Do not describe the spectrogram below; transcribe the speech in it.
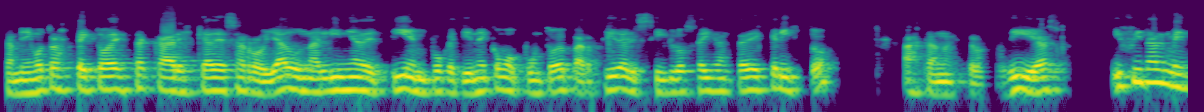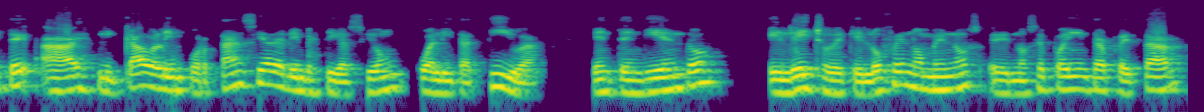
También otro aspecto a destacar es que ha desarrollado una línea de tiempo que tiene como punto de partida el siglo VI a.C. hasta nuestros días. Y finalmente ha explicado la importancia de la investigación cualitativa, entendiendo el hecho de que los fenómenos eh, no se pueden interpretar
